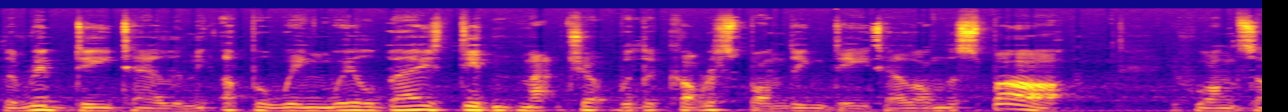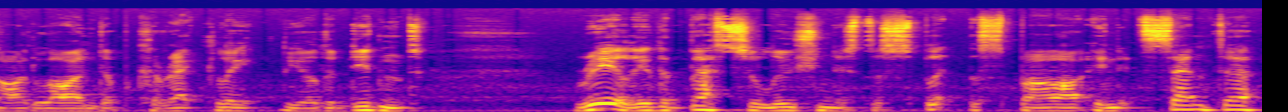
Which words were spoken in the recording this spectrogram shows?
the rib detail in the upper wing wheel bays didn't match up with the corresponding detail on the spar. If one side lined up correctly, the other didn't. Really, the best solution is to split the spar in its centre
